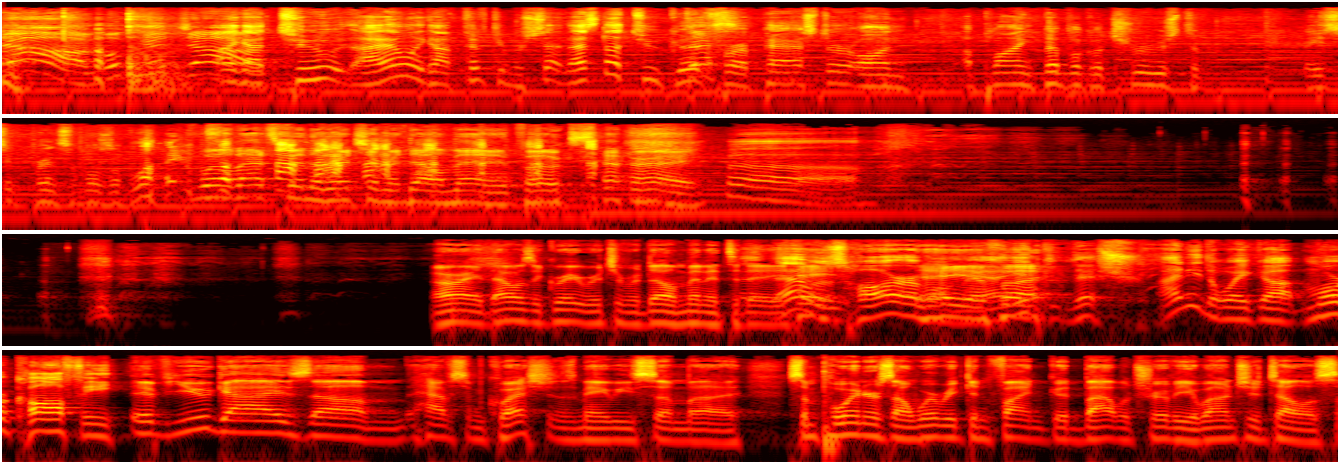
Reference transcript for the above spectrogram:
job. Well, good job. I got two. I only got fifty percent. That's not too good That's- for a pastor on applying biblical truths to basic principles of life. Well, that's been the Richard Riddell minute, folks. All right. Uh, All right, that was a great Richard Riddell minute today. that Hey- was horrible, Hey, man. if, uh, You could- that- I need to wake up. More coffee. if you guys um, have some questions, maybe some uh, some pointers on where we can find good Bible trivia, why don't you tell us?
